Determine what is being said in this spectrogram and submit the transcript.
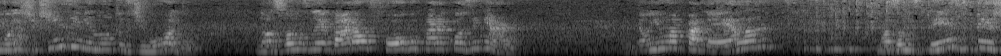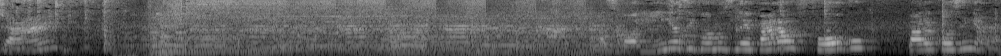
Depois de 15 minutos de molho, nós vamos levar ao fogo para cozinhar. Então, em uma panela, nós vamos despejar as bolinhas e vamos levar ao fogo para cozinhar.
